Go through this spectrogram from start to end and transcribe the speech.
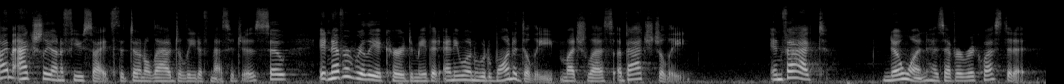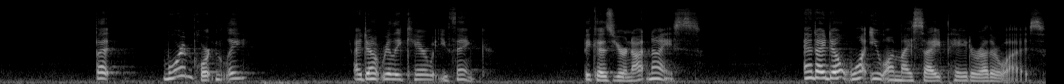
I'm actually on a few sites that don't allow delete of messages, so it never really occurred to me that anyone would want to delete, much less a batch delete. In fact, no one has ever requested it. But more importantly, I don't really care what you think, because you're not nice. And I don't want you on my site, paid or otherwise.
